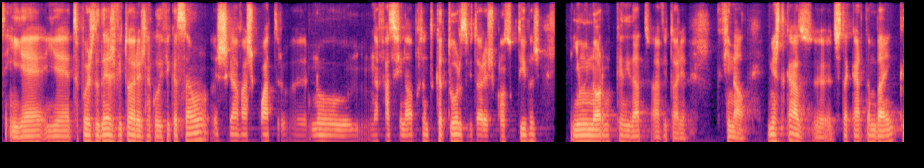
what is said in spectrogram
Sim, e é, e é depois de 10 vitórias na qualificação, chegava às 4 eh, no, na fase final, portanto 14 vitórias consecutivas e um enorme candidato à vitória final. Neste caso, eh, destacar também que,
